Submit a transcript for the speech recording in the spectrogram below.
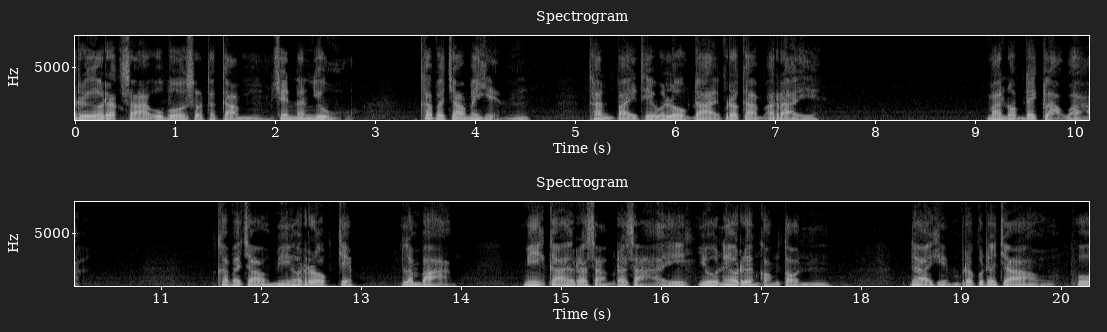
หรือรักษาอุโบสถกรรม เช่นนั้นอยู่ ข้าพเจ้าไม่เห็น ท่านไปเทวโลกได้เพราะกรรมอะไร มานพได้กล่าวว่า ข้าพเจ้ามีโรคเจ็บลำบาก มีกายระสามระสายอยู่ในเรือนของตน ได้เห็นพระพุทธเจ้า ผู้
